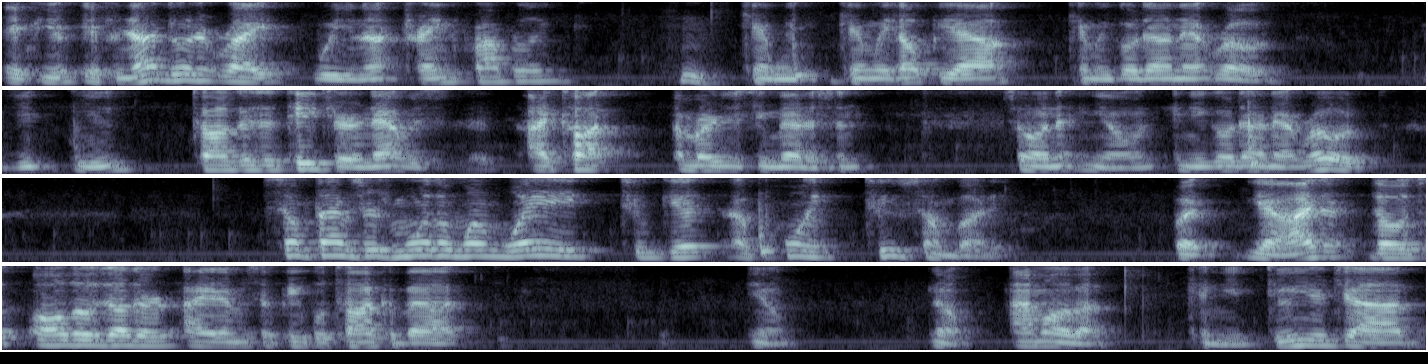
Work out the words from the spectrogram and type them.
If you're if you're not doing it right, were you not trained properly? Hmm. Can we can we help you out? Can we go down that road? You you talk as a teacher, and that was I taught emergency medicine. So and you know, and you go down that road, sometimes there's more than one way to get a point to somebody. But yeah, I those all those other items that people talk about, you know, no, I'm all about can you do your job?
